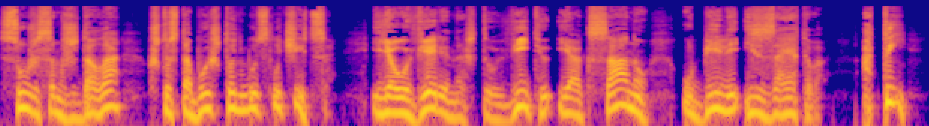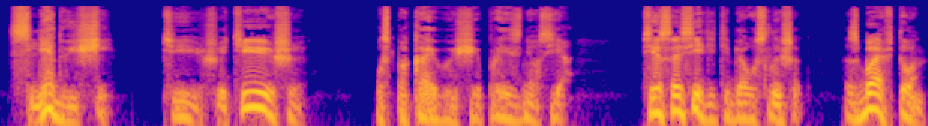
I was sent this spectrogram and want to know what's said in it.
с ужасом ждала, что с тобой что-нибудь случится. И я уверена, что Витю и Оксану убили из-за этого. А ты следующий. — Тише, тише, — успокаивающе произнес я. — Все соседи тебя услышат. Сбавь тон.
